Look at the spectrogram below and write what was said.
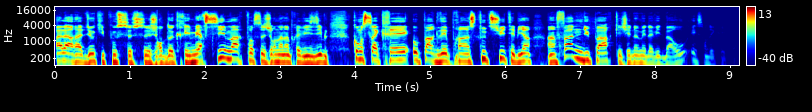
à la radio qui pousse ce, ce genre de cri. Merci Marc pour ce journal imprévisible consacré au Parc des Princes. Tout de suite, eh bien, un fan du parc, j'ai nommé David Barou et son décryptage.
